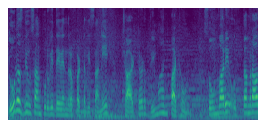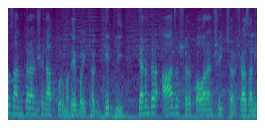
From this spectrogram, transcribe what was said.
दोनच दिवसांपूर्वी देवेंद्र फडणवीसांनी चार्टर्ड विमान पाठवून सोमवारी उत्तमराव जानकरांशी नागपूरमध्ये बैठक घेतली. त्यानंतर आज शरद पवारांशी चर्चा झाली.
